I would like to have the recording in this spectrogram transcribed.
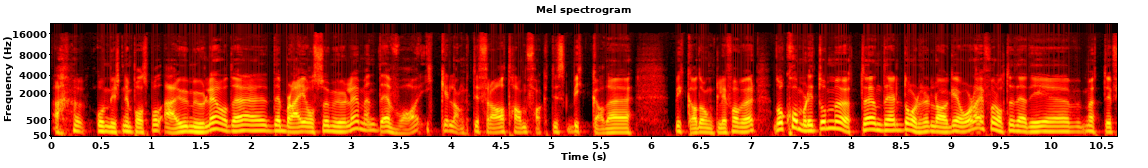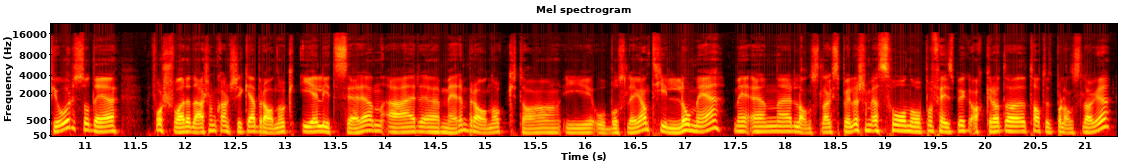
og Mission Impossible er jo umulig, og det, det blei også umulig, men det var ikke langt ifra at han faktisk bikka det, bikka det ordentlig i favør. Nå kommer de til å møte en del dårligere lag i år da, i forhold til det de eh, møtte i fjor, så det forsvaret der som kanskje ikke er bra nok i Eliteserien, er eh, mer enn bra nok da i Obos-ligaen. Til og med med en landslagsspiller som jeg så nå på Facebook akkurat tatt ut på landslaget.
